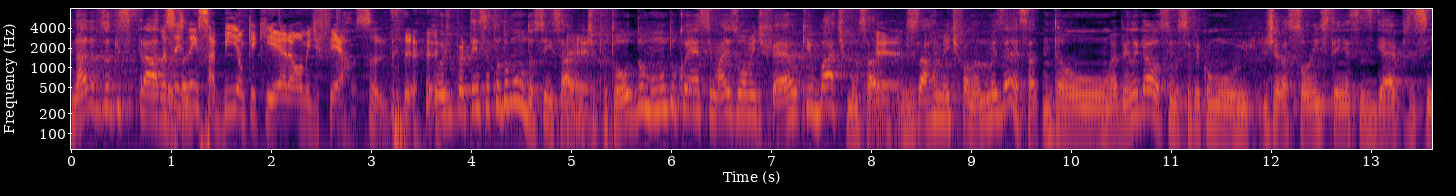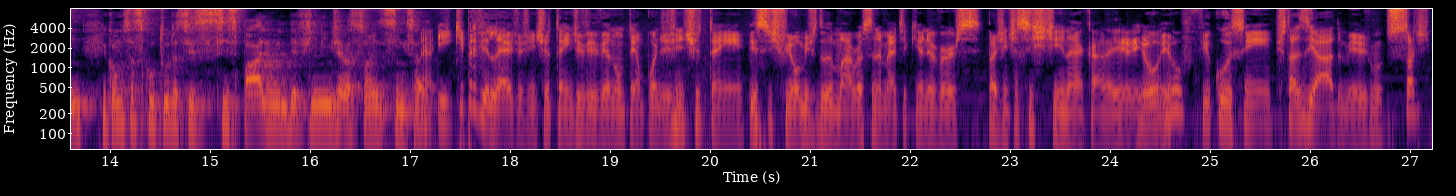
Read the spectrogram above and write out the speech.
nada do que se trata. Vocês sabe? nem sabiam o que, que era Homem de Ferro? hoje pertence a todo mundo, assim, sabe? É. Tipo, todo mundo conhece mais o Homem de Ferro que o Batman, sabe? É. Bizarramente falando, mas é, sabe? Então, é bem legal, assim, você ver como gerações têm esses gaps, assim, e como essas culturas se, se espalham e definem gerações, assim, sabe? É, e que privilégio a gente tem de viver num tempo onde a gente tem esses filmes do Marvel Cinematic Universe pra gente assistir, né, cara? Eu, eu, eu fico, assim, extasiado mesmo. Só de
